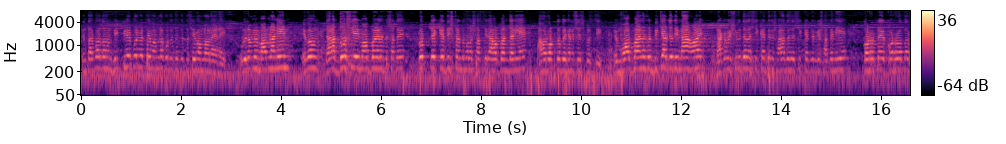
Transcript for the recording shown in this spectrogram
কিন্তু তারপর যখন ভিক্টিমের পরিবার থেকে মামলা করতে চাইছে, তো সেই মামলা নেয় নাই। অবিলম্বে মামলা নিন এবং যারা দোষী এই মব ভায়োলেন্সের সাথে, প্রত্যেককে দৃষ্টান্তমূলক শাস্তির আহ্বান জানিয়ে আমার বক্তব্য এখানে শেষ করছি। মব ভায়োলেন্সের বিচার যদি না হয়, ঢাকা বিশ্ববিদ্যালয়ের শিক্ষার্থীদের, সারা দেশের শিক্ষার্থীদেরকে সাথে নিয়ে কঠোর থেকে কঠোরতর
